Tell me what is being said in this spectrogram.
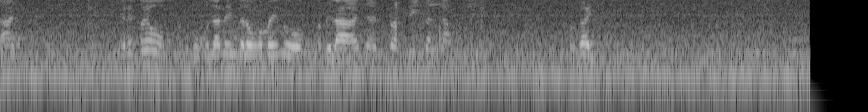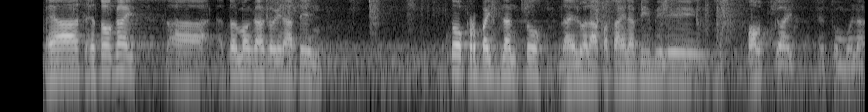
Yan. Ganito yun. Bumula na yung dalawang kamay ko. Kabilaan yan. Practicean lang. guys. So guys. Kaya ito guys, ah, ito naman gagawin natin. Ito, provide lang to. Dahil wala pa tayo nabibili mouth guard. Ito muna.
